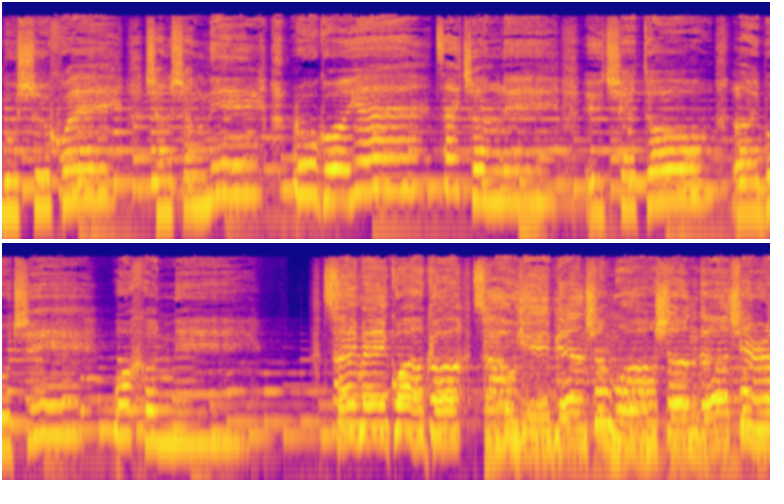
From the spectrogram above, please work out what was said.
不是会想象你，如果也在这里，一切都来不及，我和你，变成陌生的前任，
